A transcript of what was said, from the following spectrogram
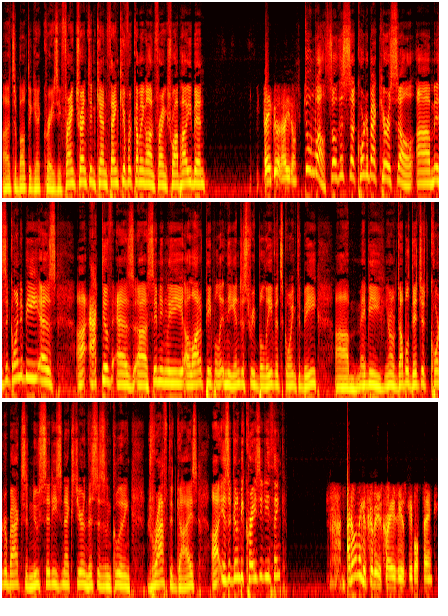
Uh, it's about to get crazy. Frank Trenton, Ken, thank you for coming on. Frank Schwab, how you been? Hey, good. How you doing? Doing well. So this uh, quarterback carousel, um, is it going to be as uh, active as uh, seemingly a lot of people in the industry believe it's going to be? Um, maybe you know double digit quarterbacks in new cities next year, and this is including drafted guys. Uh, is it going to be crazy? Do you think? I don't think it's going to be as crazy as people think.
